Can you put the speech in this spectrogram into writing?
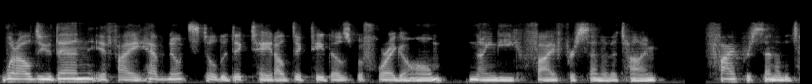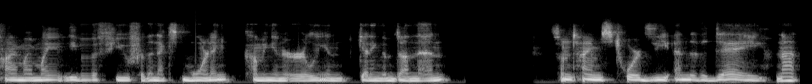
What I'll do then, if I have notes still to dictate, I'll dictate those before I go home 95% of the time. 5% of the time, I might leave a few for the next morning, coming in early and getting them done then. Sometimes towards the end of the day, not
